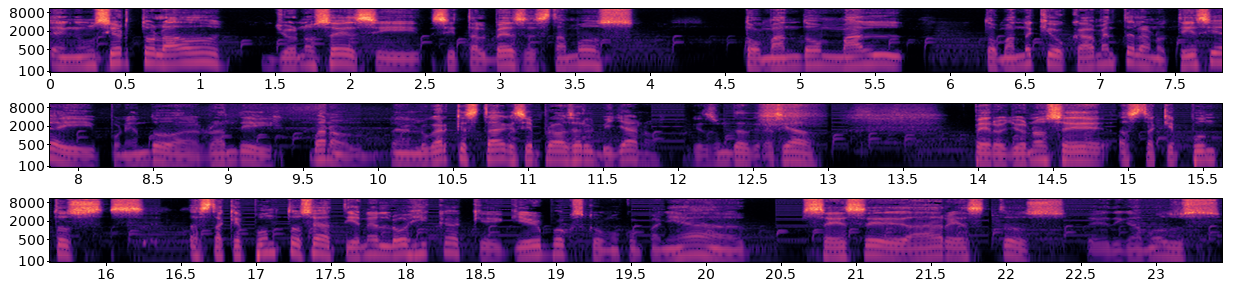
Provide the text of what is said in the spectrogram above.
en un cierto lado, yo no sé si, si tal vez estamos tomando mal tomando equivocadamente la noticia y poniendo a Randy, bueno, en el lugar que está, que siempre va a ser el villano, porque es un desgraciado. Pero yo no sé hasta qué puntos, hasta qué punto, o sea, tiene lógica que Gearbox como compañía cese dar estos, eh, digamos,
